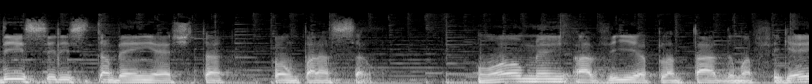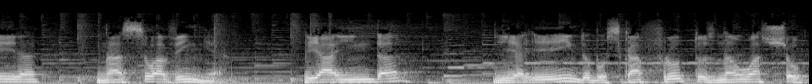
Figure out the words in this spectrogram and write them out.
Disse-lhes também esta comparação. Um homem havia plantado uma figueira na sua vinha e ainda e, indo buscar frutos não o achou.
